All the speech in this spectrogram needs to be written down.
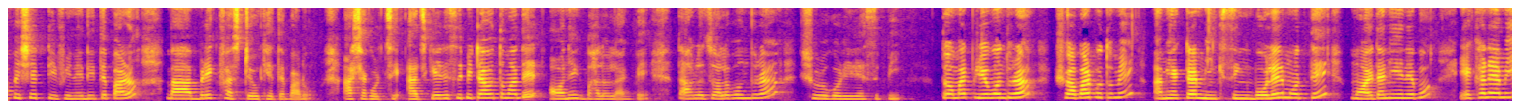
অফিসের টিফিনে দিতে পারো, বা ব্রেকফাস্টেও খেতে পারো। আশা করছি আজকের রেসিপিটাও তোমাদের অনেক ভালো লাগবে। তাহলে চলো বন্ধুরা, শুরু করি রেসিপি তো আমার প্রিয় বন্ধুরা, সবার প্রথমে আমি একটা মিক্সিং বোলের মধ্যে ময়দা নিয়ে নেব। এখানে আমি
